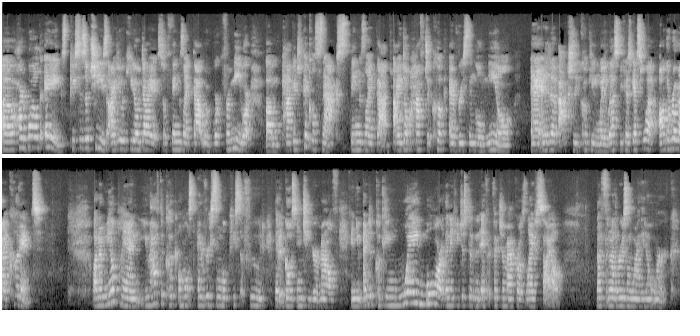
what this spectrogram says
uh, hard-boiled eggs, pieces of cheese. I do a keto diet, so things like that would work for me. Or um, packaged pickle snacks, things like that. I don't have to cook every single meal, and I ended up actually cooking way less because guess what? On the road, I couldn't. On a meal plan, you have to cook almost every single piece of food that it goes into your mouth, and you end up cooking way more than if you just did an if it fits your macros lifestyle. That's another reason why they don't work.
